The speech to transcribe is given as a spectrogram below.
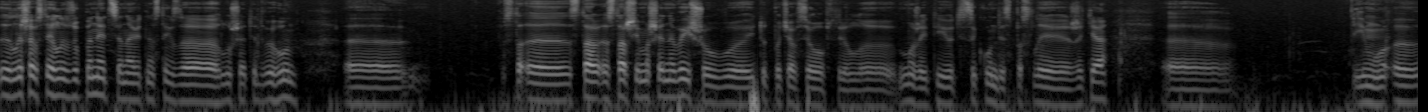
лише встигли зупинитися, навіть не встиг заглушити двигун. Ста- стар- Старший машини вийшов і тут почався обстріл. Може, й ті секунди спасли життя. Йому, е,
